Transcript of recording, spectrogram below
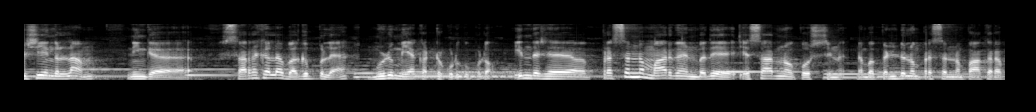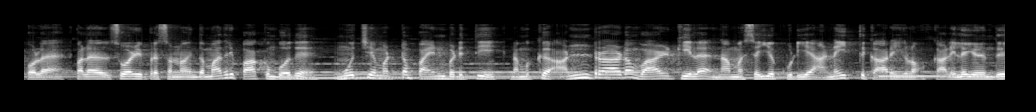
விஷயங்கள்லாம் நீங்கள் சரகல வகுப்பில் முழுமையாக கற்றுக் கொடுக்கப்படும். இந்த பிரசன்ன மார்க்கம் என்பது எஸ்ஆர்னோ கொஸ்டின் நம்ம பெண்டுலும் பிரசன்னம் பார்க்குற போல பல சோழி பிரசன்னம் இந்த மாதிரி பார்க்கும்போது மூச்சை மட்டும் பயன்படுத்தி நமக்கு அன்றாடம் வாழ்க்கையில் நாம் செய்யக்கூடிய அனைத்து காரியங்களும் காலையில் எழுந்து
